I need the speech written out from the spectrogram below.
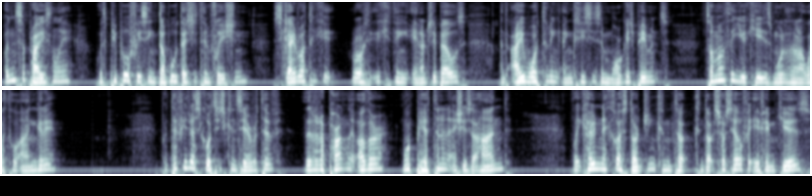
Unsurprisingly, with people facing double digit inflation, skyrocketing energy bills, and eye watering increases in mortgage payments, some of the UK is more than a little angry. But if you're a Scottish Conservative, there are apparently other, more pertinent issues at hand, like how Nicola Sturgeon condu- conducts herself at FMQs.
